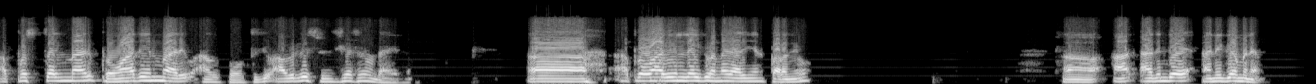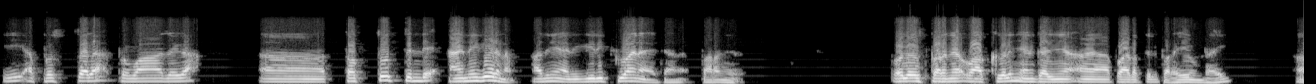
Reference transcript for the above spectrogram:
അപ്പസ്തലന്മാരും പ്രവാചകന്മാരും അവർ പ്രവർത്തിച്ചു. അവരുടെ സുവിശേഷം ഉണ്ടായിരുന്നു. പ്രവാചകനിലേക്ക് വന്ന കാര്യം ഞാൻ പറഞ്ഞു. അതിന്റെ അനുഗമനം. ഈ അപ്പസ്തല പ്രവാചക തത്വത്തിന്റെ അനുകരണം അതിനെ അനുകരിക്കുവാനായിട്ടാണ് പറഞ്ഞത്. പൗലോസ് പറഞ്ഞ വാക്കുകൾ ഞാൻ കഴിഞ്ഞ പാഠത്തിൽ പറയുകയുണ്ടായി. ആ,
